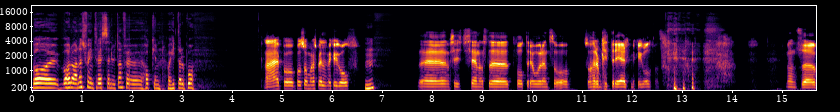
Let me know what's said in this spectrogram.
Vad, vad har du annars för intressen utanför hockeyn? Vad hittar du på? Nej, på, på sommaren spelar jag mycket golf. Mm. De senaste två, tre åren så, så har det blivit rejält mycket golf alltså. Men så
